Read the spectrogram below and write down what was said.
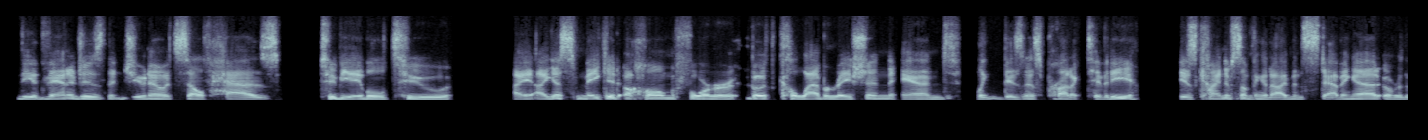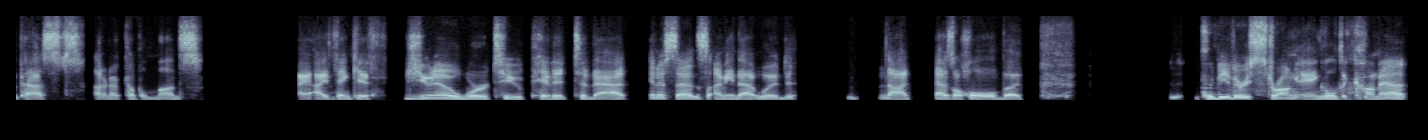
the advantages that Juno itself has to be able to, I, I guess, make it a home for both collaboration and like business productivity is kind of something that I've been stabbing at over the past, I don't know, a couple months. I, I think if Juno were to pivot to that in a sense, I mean, that would not as a whole, but could be a very strong angle to come at.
